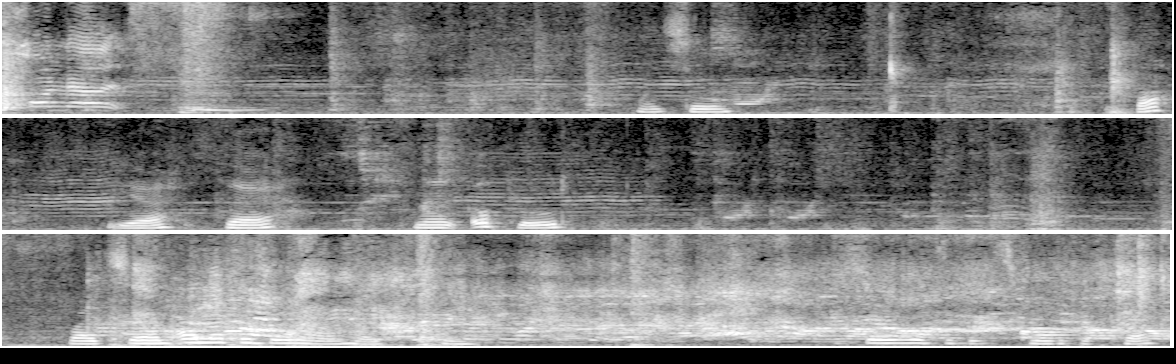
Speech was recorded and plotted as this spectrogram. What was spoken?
Connors. Right, so. Back. Yeah, there. And then upload. Right, so I'm on that video now. So, it's a bit small, a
